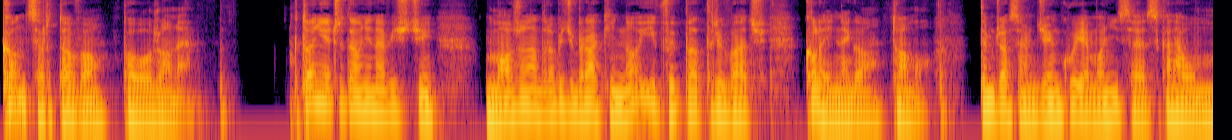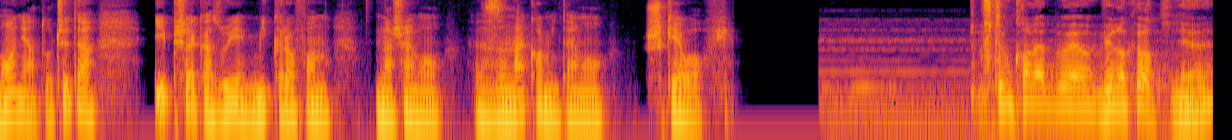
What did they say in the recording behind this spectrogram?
koncertowo położone. Kto nie czytał nienawiści, może nadrobić braki, no i wypatrywać kolejnego tomu. Tymczasem dziękuję Monice z kanału Monia tu czyta i przekazuję mikrofon naszemu znakomitemu szkiełowi. W tym kole byłem wielokrotnie.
